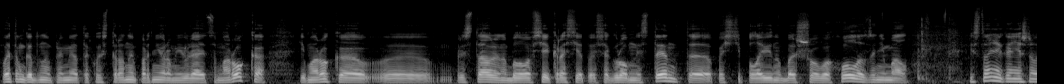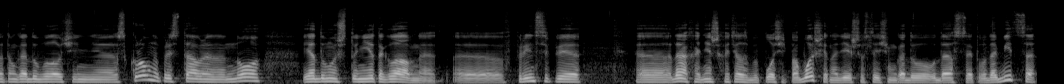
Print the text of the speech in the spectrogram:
В этом году, например, такой страной-партнером является Марокко. И Марокко представлено было во всей красе. То есть огромный стенд, почти половину большого холла занимал. Эстония, конечно, в этом году была очень скромно представлена, но я думаю, что не это главное. В принципе, Э, да, конечно, хотелось бы площадь побольше, я надеюсь, что в следующем году удастся этого добиться.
